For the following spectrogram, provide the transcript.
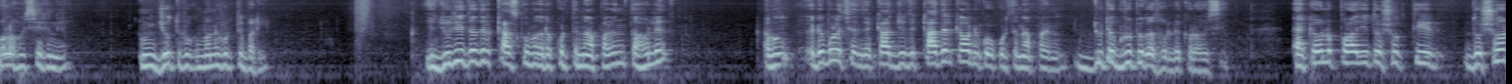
বলা হয়েছে এখানে আমি যতটুকু মনে করতে পারি যদি তাদের কাজকর্ম তারা করতে না পারেন তাহলে এবং এটা বলেছেন যে কাজ যদি কাদের কারণে করতে না পারেন দুটো গ্রুপের কথা উল্লেখ করা হয়েছে। একটা হলো পরাজিত শক্তির দোসর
